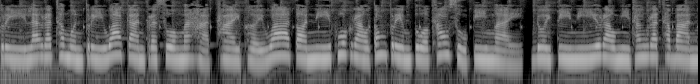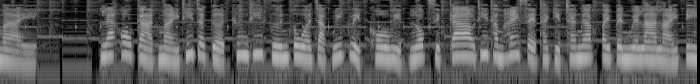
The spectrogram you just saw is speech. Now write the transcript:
ตรีและรัฐมนตรีว่าการกระทรวงมหาดไทยเผยว่าตอนนี้พวกเราต้องเตรียมตัวเข้าสู่ปีใหม่ โดยปีนี้เรามีทั้งรัฐบาลใหม่ และโอกาสใหม่ที่จะเกิดขึ้นที่ฟื้นตัวจากวิกฤตโควิด -19 ที่ทำให้เศรษฐกิจชะงักไปเป็นเวลาหลายปี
